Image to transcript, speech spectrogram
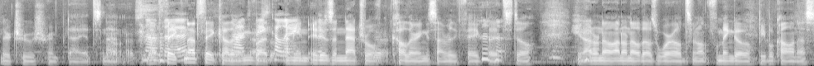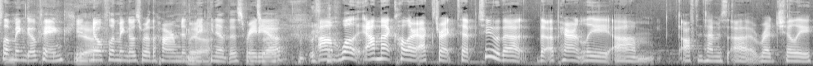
their true shrimp diets, not that's not, Not fake, the- not fake coloring. not fake but coloring. I mean, it is a natural Yeah. coloring. It's not really fake, but it's still, you know, I don't know, I don't know those worlds. You know, flamingo people calling us. Flamingo pink. Yeah. No flamingos were the harmed in the Yeah, making of this that's radio. um, well, on that color extract tip too, that that apparently um, oftentimes uh, red chili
